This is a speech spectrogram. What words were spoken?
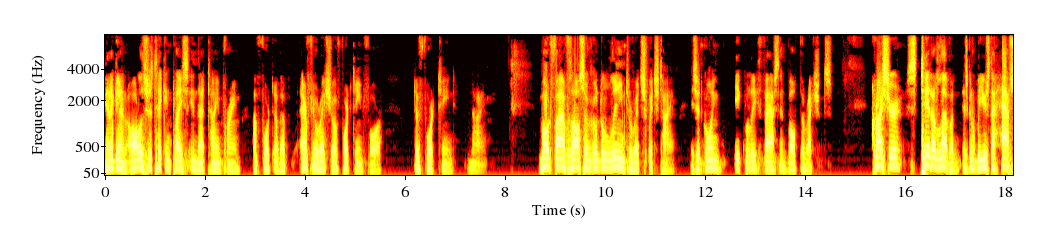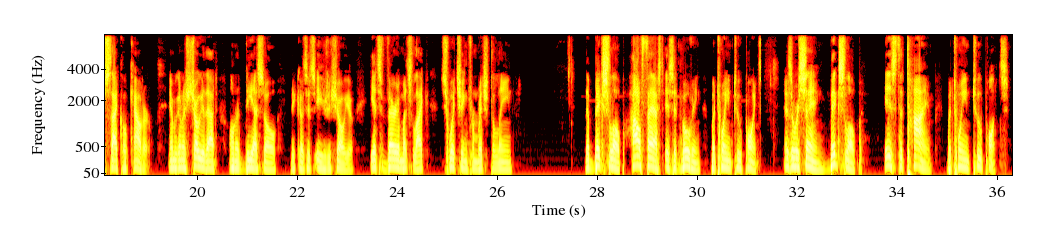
And again, all of this is taking place in that time frame of, four, of the air fuel ratio of 14.4 to 14.9. Mode 5 is also going to lean to rich switch time. Is it going equally fast in both directions? Chrysler TID 11 is going to be used a half cycle counter. And we're going to show you that on a DSO because it's easy to show you. It's very much like switching from rich to lean. The big slope, how fast is it moving between two points? As was saying, big slope is the time between two points.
